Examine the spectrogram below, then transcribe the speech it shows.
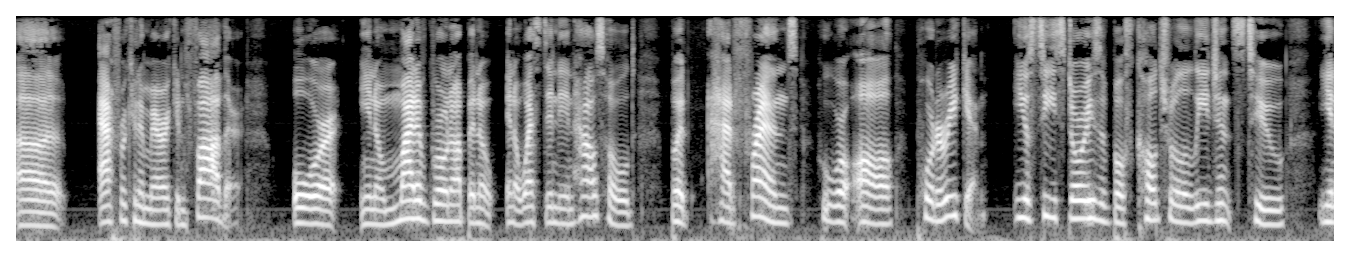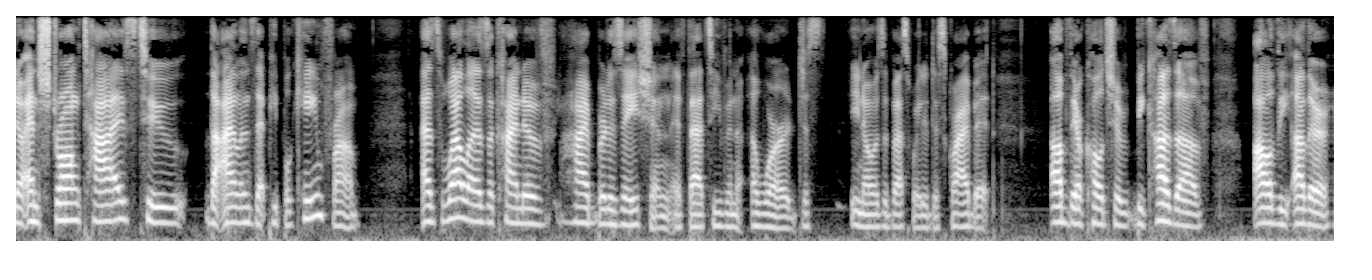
a African American father, or you know might have grown up in a in a West Indian household, but had friends who were all Puerto Rican. You'll see stories of both cultural allegiance to you know and strong ties to the islands that people came from as well as a kind of hybridization, if that's even a word, just, you know, is the best way to describe it, of their culture because of all of the other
